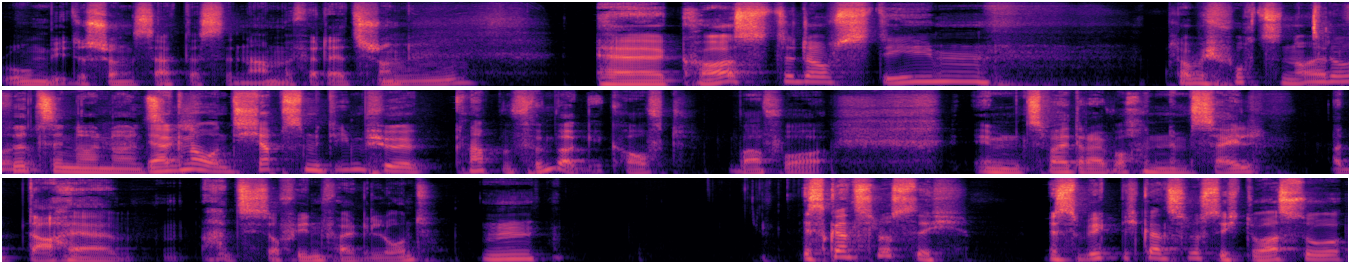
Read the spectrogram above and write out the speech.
Room, wie du schon gesagt hast, der Name verrät schon. Mhm. Äh, kostet auf Steam, glaube ich, 15 Euro. oder so. 14,99. Ja, genau, und ich habe es mit ihm für knapp einen Fünfer gekauft. War vor in zwei, drei Wochen im Sale. Daher hat es sich auf jeden Fall gelohnt. Hm. Ist ganz lustig. Ist wirklich ganz lustig. Du hast so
